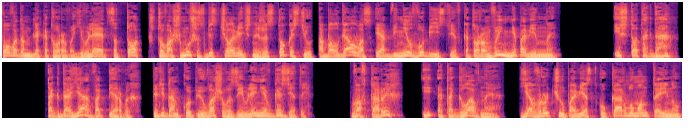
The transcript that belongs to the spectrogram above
поводом для которого является то, что ваш муж с бесчеловечной жестокостью оболгал вас и обвинил в убийстве, в котором вы не повинны. «И что тогда?» «Тогда я, во-первых, передам копию вашего заявления в газеты. Во-вторых, и это главное, я вручу повестку Карлу Монтейну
